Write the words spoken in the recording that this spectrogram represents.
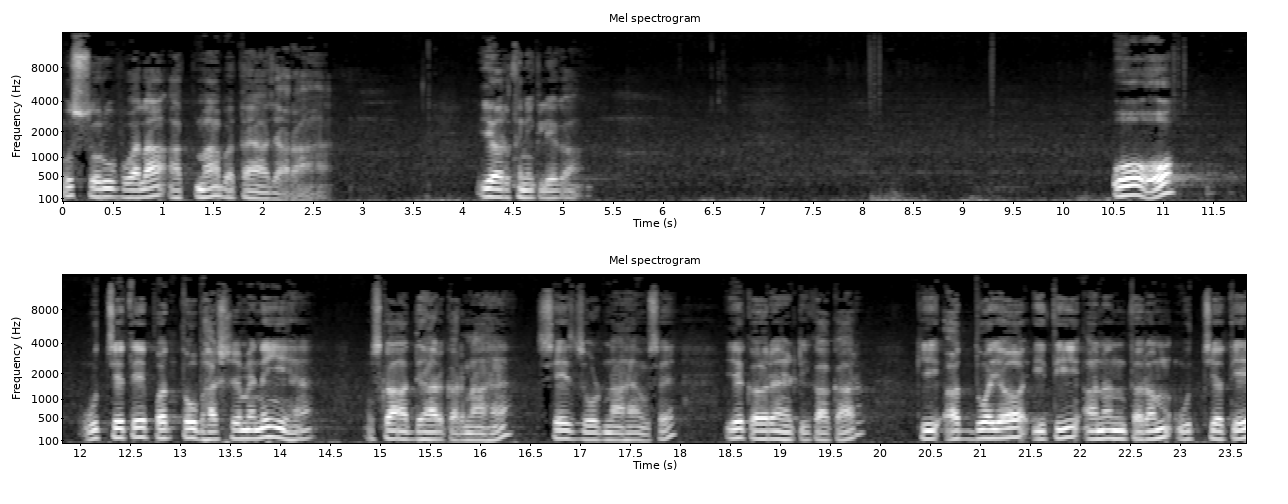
उस स्वरूप वाला आत्मा बताया जा रहा है। यह अर्थ निकलेगा। ओ, उच्चते पद तो भाष्य में नहीं है, उसका अध्यार करना है, शेष जोड़ना है उसे। ये कह रहे हैं टीकाकार कि अद्वय इति अनंतरम उच्यते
